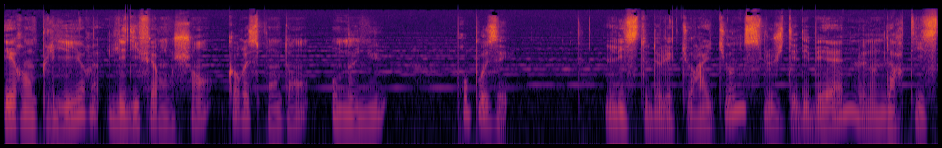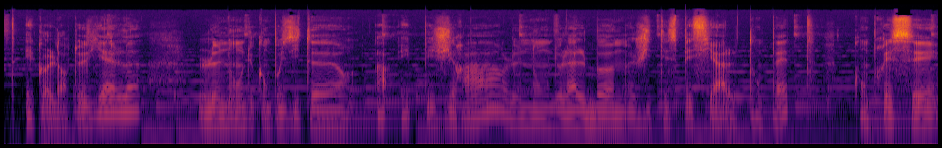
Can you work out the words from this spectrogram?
et remplir les différents champs correspondant au menu proposé. Liste de lecture iTunes, le JTDBN, le nom de l'artiste École d'Ortevielle, le nom du compositeur A Girard, le nom de l'album JT spécial Tempête, compressé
